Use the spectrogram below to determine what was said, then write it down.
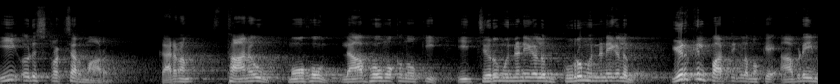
ഈ ഒരു സ്ട്രക്ചർ മാറും. കാരണം സ്ഥാനവും മോഹവും ലാഭവും ഒക്കെ നോക്കി ഈ ചെറുമുന്നണികളും കുറുമുന്നണികളും ഈർക്കിൽ പാർട്ടികളുമൊക്കെ അവിടെയും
